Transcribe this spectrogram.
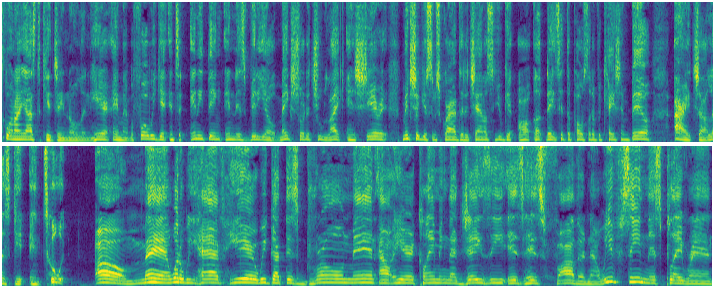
going on, y'all? It's the kid J Nolan here. Hey, man, before we get into anything in this video, make sure that you like and share it. Make sure you subscribe to the channel so you get all updates. Hit the post notification bell. All right, y'all, let's get into it. Oh man, what do we have here? We got this grown man out here claiming that Jay Z is his father. Now, we've seen this play ran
